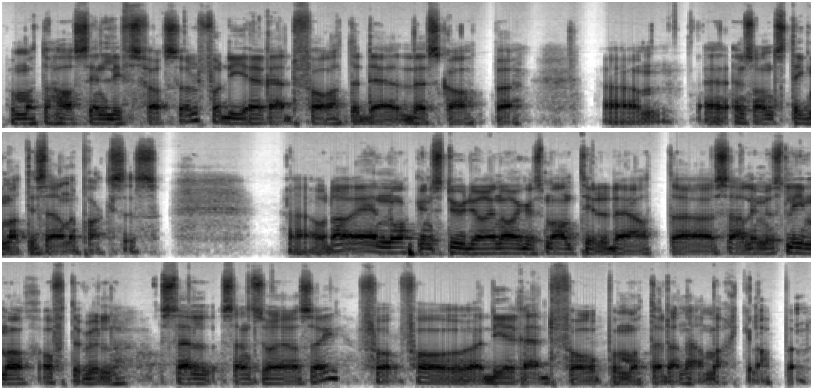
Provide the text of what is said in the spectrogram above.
på en måte ha sin livsførsel, for de er redd for at det, det skaper um, en, en sånn stigmatiserende praksis. Eh, og der er noen studier i Norge som antyder det at uh, særlig muslimer ofte vil selv sensurere seg, for, for, de er redd for på en måte denne merkelappen.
